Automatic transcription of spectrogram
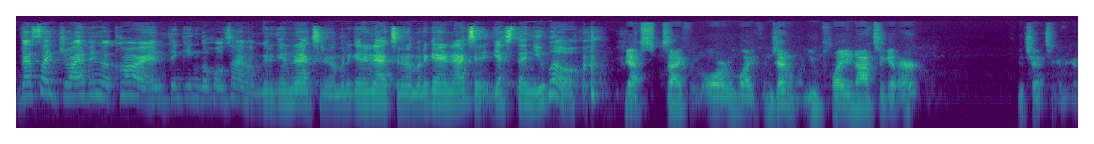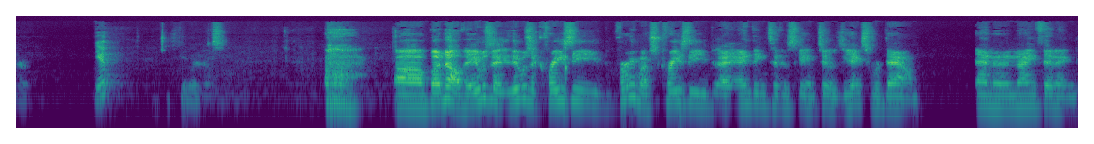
That's like driving a car and thinking the whole time i'm going to get an accident i'm going to get an accident i'm going to get an accident yes then you will Yes, exactly. Or like in general, when you play not to get hurt, good chance you're gonna get hurt. yep just the way it is. Uh, but no, it was a it was a crazy, pretty much crazy uh, ending to this game too. The Yanks were down, and in the ninth inning,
